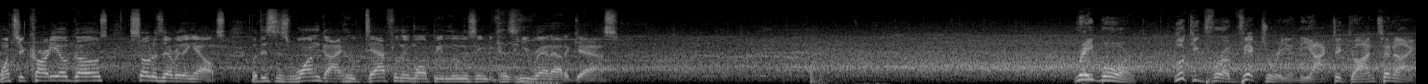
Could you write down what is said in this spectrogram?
Once your cardio goes, so does everything else. But this is one guy who definitely won't be losing because he ran out of gas. Ray Borg looking for a victory in the octagon tonight.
